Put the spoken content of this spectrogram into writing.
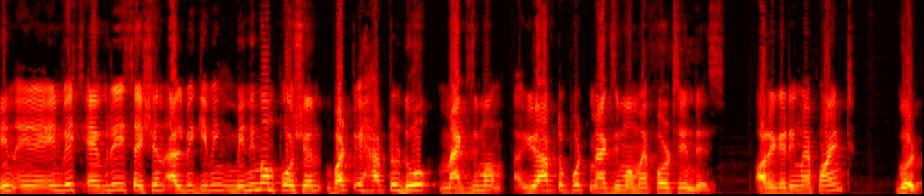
In in which every session i'll be giving minimum portion but you have to do maximum you have to put maximum efforts in this. Are you getting my point? Good.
